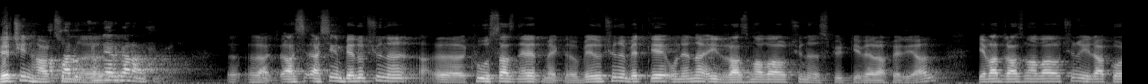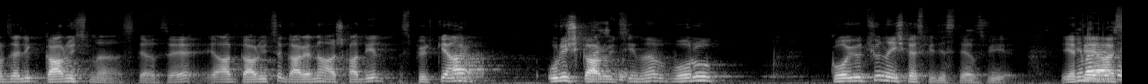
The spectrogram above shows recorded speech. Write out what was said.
Վերջին հարցումը հաստատություններ կան անշուշտ։ Այսինքն բերությունը քուսազների հետ մեկնելով, բերությունը պետք է ունենա իր ռազմավարությունը սպիրկի վերաբերյալ, եւ այդ ռազմավարությունը իրակորձելի կառույցը ստեղծե, այդ կառույցը կարենա աշխատել սպիրկյան ուրիշ կառույցի մը, որու գոյությունը ինչպես պիտի ստեղծվի։ Եթե այս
